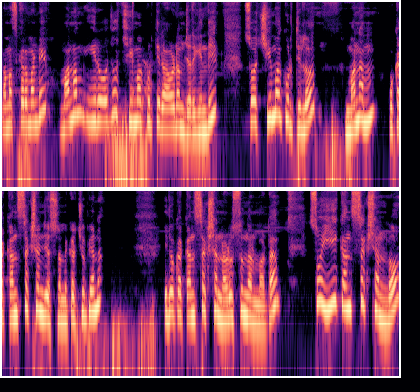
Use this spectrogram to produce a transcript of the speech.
నమస్కారం అండి మనం ఈరోజు చీమకుర్తి రావడం జరిగింది. సో చీమకుర్తిలో మనం ఒక కన్స్ట్రక్షన్ చేస్తున్నాం. ఇక్కడ చూపాను ఇది ఒక కన్స్ట్రక్షన్ నడుస్తుందనమాట సో ఈ కన్స్ట్రక్షన్లో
